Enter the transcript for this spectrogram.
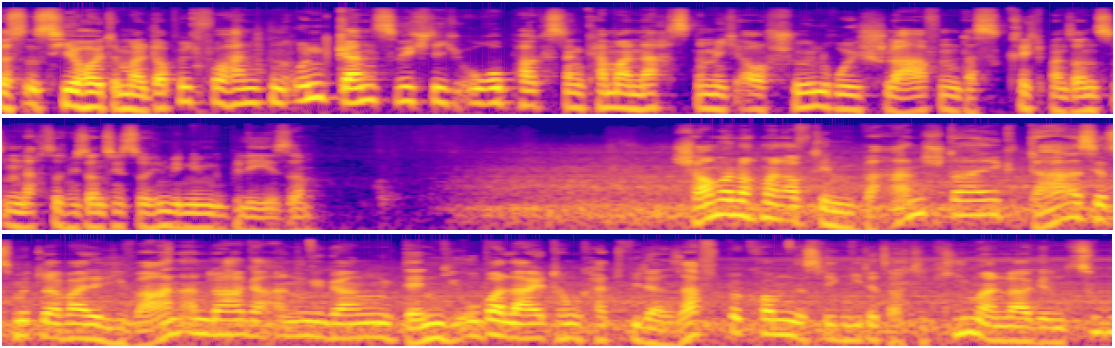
das ist hier heute mal doppelt vorhanden. Und ganz wichtig Oropax, dann kann man nachts nämlich auch schön ruhig schlafen, das kriegt man sonst im Nachts nicht so hin wie in dem Gebläse. Schauen wir nochmal auf den Bahnsteig. Da ist jetzt mittlerweile die Warnanlage angegangen, denn die Oberleitung hat wieder Saft bekommen. Deswegen geht jetzt auch die Klimaanlage im Zug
